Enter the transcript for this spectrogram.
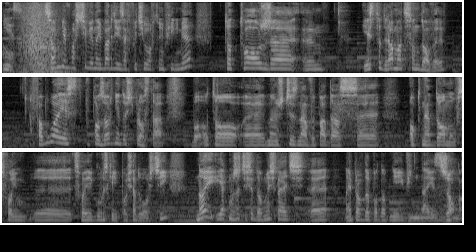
Yes. Co mnie właściwie najbardziej zachwyciło w tym filmie, to to, że jest to dramat sądowy. Fabuła jest pozornie dość prosta, bo oto e, mężczyzna wypada z e, okna domu w, swoim, e, w swojej górskiej posiadłości. No i jak możecie się domyśleć, najprawdopodobniej winna jest żona.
